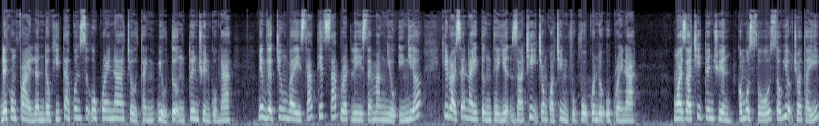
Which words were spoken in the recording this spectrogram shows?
Đây không phải lần đầu khí tài quân sự Ukraine trở thành biểu tượng tuyên truyền của Nga. Nhưng việc trưng bày xác thiết giáp Bradley sẽ mang nhiều ý nghĩa khi loại xe này từng thể hiện giá trị trong quá trình phục vụ quân đội Ukraine. Ngoài giá trị tuyên truyền, có một số dấu hiệu cho thấy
